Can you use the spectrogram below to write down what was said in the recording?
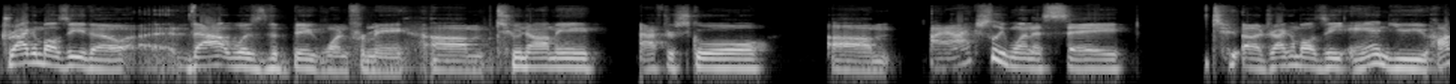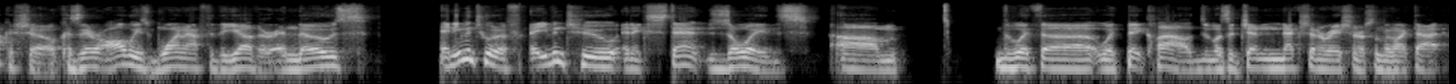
dragon ball z though uh, that was the big one for me. Um toonami after school. Um i actually want to say to, uh, Dragon Ball Z and Yu Yu Hakusho because they're always one after the other, and those and even to a, even to an extent, Zoids um, with uh with Bit Cloud was a gen next generation or something like that.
